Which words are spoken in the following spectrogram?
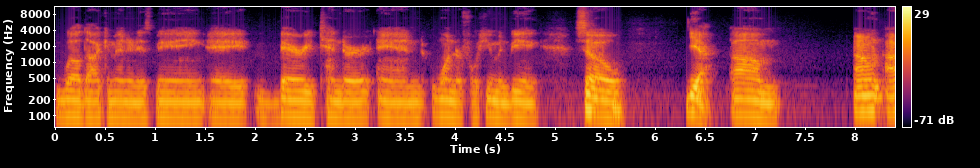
well documented as being a very tender and wonderful human being. So, yeah, um, I don't I,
